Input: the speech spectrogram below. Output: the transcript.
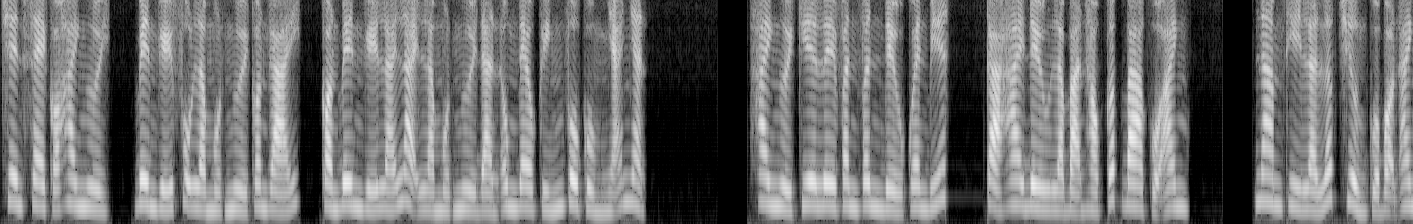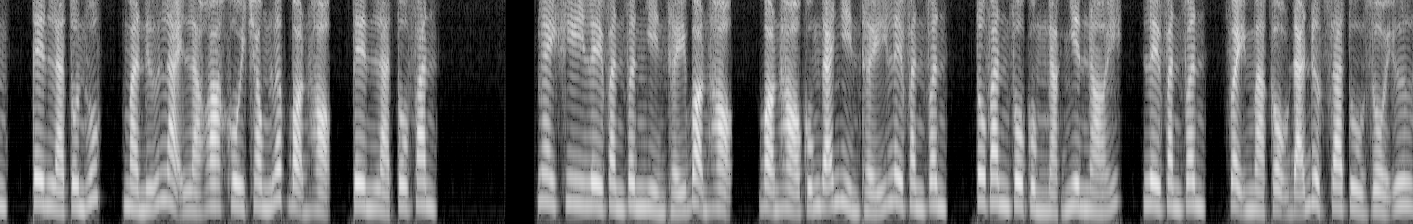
Trên xe có hai người, bên ghế phụ là một người con gái, còn bên ghế lái lại là một người đàn ông đeo kính vô cùng nhã nhặn. Hai người kia Lê Văn Vân đều quen biết, Cả hai đều là bạn học cấp 3 của anh. Nam thì là lớp trưởng của bọn anh, tên là Tôn Húc, mà nữ lại là hoa khôi trong lớp bọn họ, tên là Tô Văn. Ngay khi Lê Văn Vân nhìn thấy bọn họ, bọn họ cũng đã nhìn thấy Lê Văn Vân, Tô Văn vô cùng ngạc nhiên nói, Lê Văn Vân, vậy mà cậu đã được ra tù rồi ư?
